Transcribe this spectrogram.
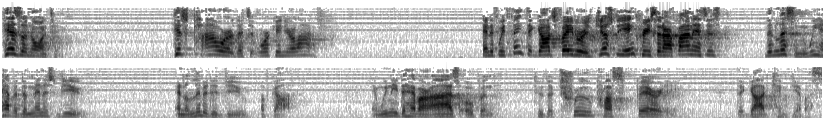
His anointing. His power that's at work in your life. And if we think that God's favor is just the increase in our finances, then listen, we have a diminished view and a limited view of God. And we need to have our eyes opened to the true prosperity that God can give us.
